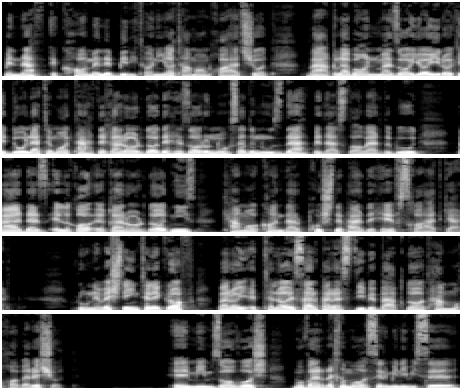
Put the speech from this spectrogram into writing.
به نفع کامل بریتانیا تمام خواهد شد و اغلب آن مزایایی را که دولت ما تحت قرارداد 1919 به دست آورده بود بعد از القاء قرارداد نیز کماکان در پشت پرده حفظ خواهد کرد. رونوشت این تلگراف برای اطلاع سرپرستی به بغداد هم مخابره شد. همیم زاوش مورخ معاصر می نویسه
